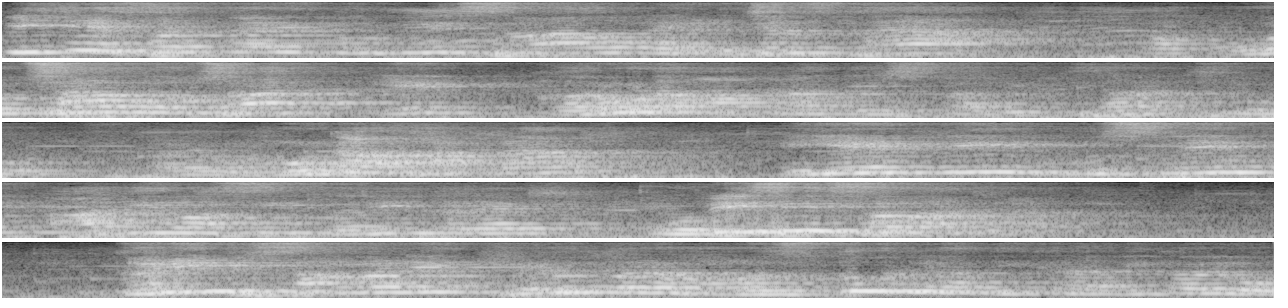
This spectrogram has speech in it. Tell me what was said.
બીજે સરકારી દૂધની શાળાઓને એડજસ્ટ થયા. પણ ઓછામાં ઓછા એક કરોડ આપણા દેશના વિદ્યાર્થીઓ અને મોટા ભાગના બીએનપી મુસ્લિમ, આદિવાસી દલિત અને ઓબીસી સમાજના ગરીબ સામાન્ય ખેડૂત અને મજદૂરના દીકરા, દીકરીઓ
